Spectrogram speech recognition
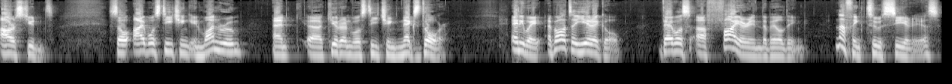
Our students. So I was teaching in one room, and uh, Kieren was teaching next door. Anyway, about a year ago, there was a fire in the building. Nothing too serious,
